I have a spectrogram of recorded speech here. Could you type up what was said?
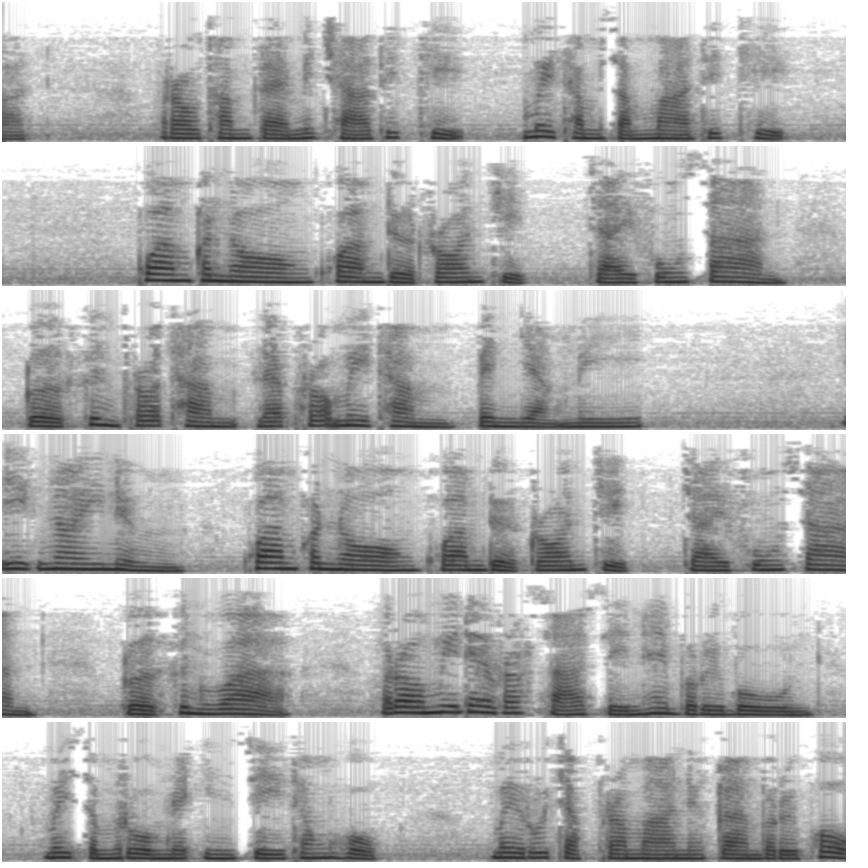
าท เราทำแต่มิจฉาทิฏฐิ ไม่ทำสัมมาทิฏฐิ ความขนอง ความเดือดร้อนจิต ใจฟุ้งซ่าน เกิดขึ้นเพราะทำและเพราะไม่ทำเป็นอย่างนี้ อีกในหนึ่ง ความขนอง ความเดือดร้อนจิต ใจฟุ้งซ่าน เกิดขึ้นว่า เราไม่ได้รักษาศีลให้บริบูรณ์ ไม่สำรวมในอินทรีย์ทั้งหกไม่รู้จักประมาณในการบริโภค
